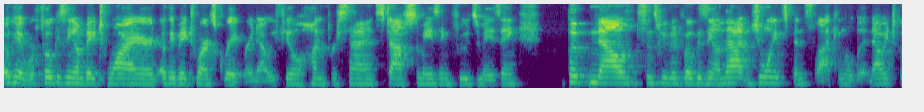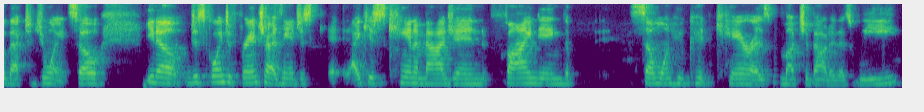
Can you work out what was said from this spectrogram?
okay, we're focusing on baked wired. Okay, baked wired's great right now. We feel 100%, staff's amazing, food's amazing but now since we've been focusing on that joint's been slacking a little bit. Now we have to go back to joint so you know just going to franchising i just i just can't imagine finding the someone who could care as much about it as we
